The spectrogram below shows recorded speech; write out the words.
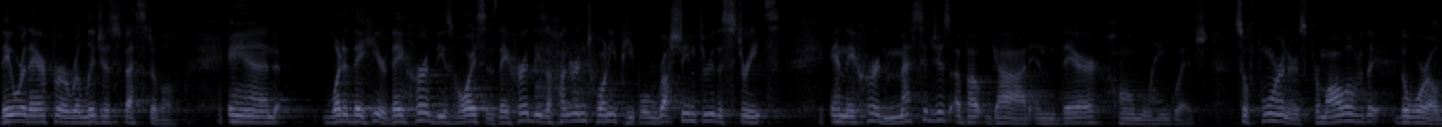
They were there for a religious festival. And what did they hear? They heard these voices. They heard these 120 people rushing through the streets, and they heard messages about God in their home language. So, foreigners from all over the, the world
